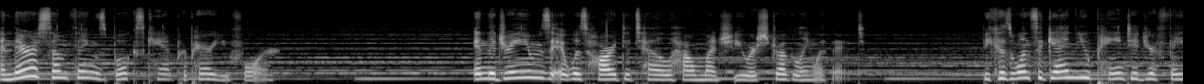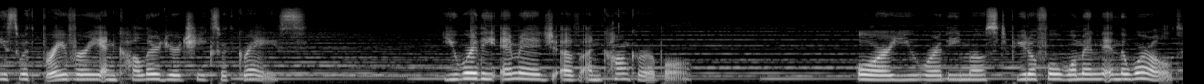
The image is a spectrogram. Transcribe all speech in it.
And there are some things books can't prepare you for. In the dreams, it was hard to tell how much you were struggling with it. Because once again, you painted your face with bravery and colored your cheeks with grace. You were the image of unconquerable or you were the most beautiful woman in the world,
